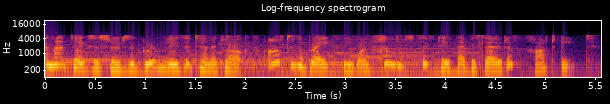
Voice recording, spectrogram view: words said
And that takes us through to the Grimleys at 10 o'clock. After the break, the 150th episode of Heartbeat.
